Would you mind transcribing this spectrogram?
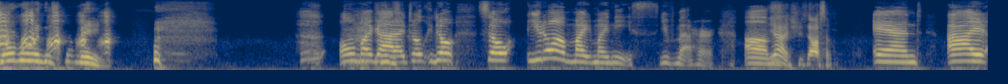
Don't ruin this for me. Oh my god, I totally you know. So you know my my niece, you've met her. Um, yeah, she's awesome. and I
